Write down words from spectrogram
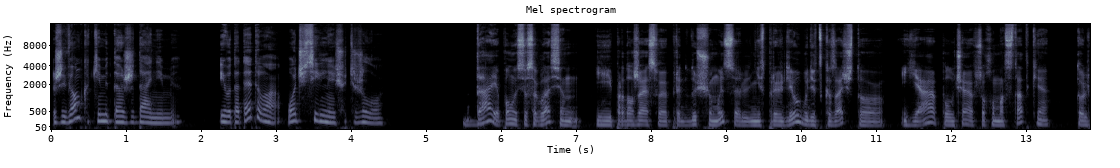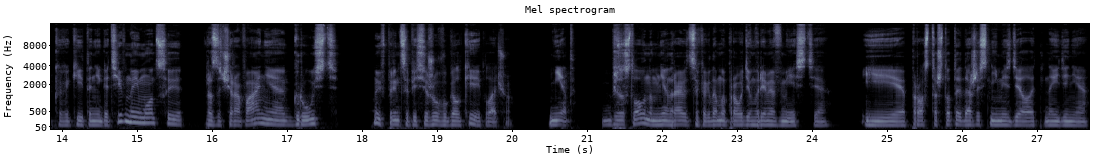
живем какими-то ожиданиями. И вот от этого очень сильно еще тяжело. Да, я полностью согласен. И продолжая свою предыдущую мысль, несправедливо будет сказать, что я получаю в сухом остатке только какие-то негативные эмоции, разочарование, грусть, ну и в принципе сижу в уголке и плачу. Нет, безусловно, мне нравится, когда мы проводим время вместе и просто что-то даже с ними сделать наедине.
